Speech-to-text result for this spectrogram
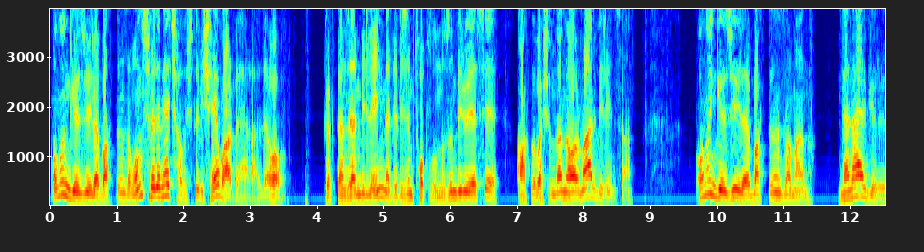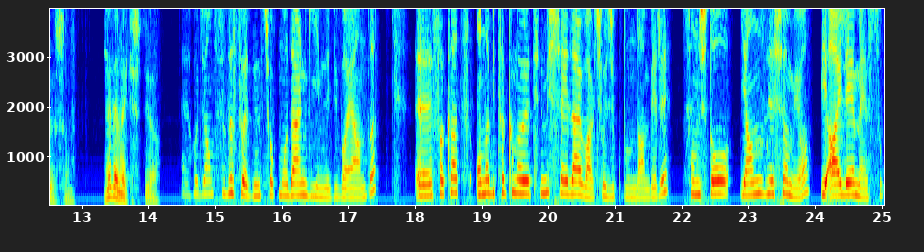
onun gözüyle baktığın zaman onun söylemeye çalıştığı bir şey vardı herhalde. O gökten zembille inmedi. Bizim toplumumuzun bir üyesi. Aklı başında normal bir insan. Onun gözüyle baktığın zaman neler görüyorsun? Ne demek istiyor? E, Hocam siz de söylediğiniz çok modern giyimli bir bayandı. E, fakat ona bir takım öğretilmiş şeyler var çocukluğundan beri. Sonuçta o yalnız yaşamıyor. Bir aileye mensup.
